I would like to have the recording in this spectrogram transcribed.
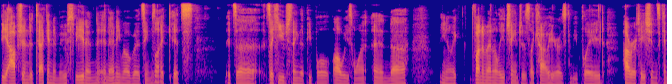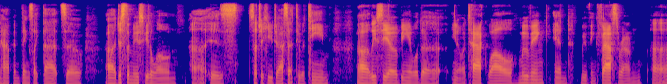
the option to tech into move speed in, in any MOBA, it seems like it's it's a it's a huge thing that people always want, and uh, you know, it fundamentally changes like how heroes can be played, how rotations can happen, things like that. So uh, just the move speed alone uh, is such a huge asset to a team. Uh, Lucio being able to you know attack while moving and moving fast around uh,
